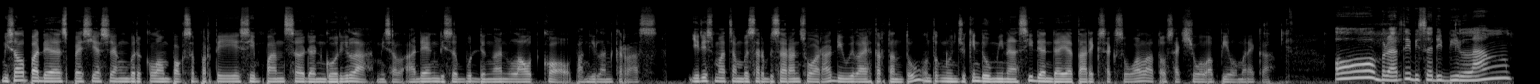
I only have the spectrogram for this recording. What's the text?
Misal pada spesies yang berkelompok seperti simpanse dan gorila, misal ada yang disebut dengan loud call, panggilan keras. Jadi semacam besar-besaran suara di wilayah tertentu untuk nunjukin dominasi dan daya tarik seksual atau sexual appeal mereka. Oh, berarti bisa dibilang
